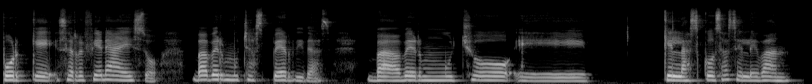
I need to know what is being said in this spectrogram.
porque se refiere a eso. Va a haber muchas pérdidas, va a haber mucho eh, que las cosas se le van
